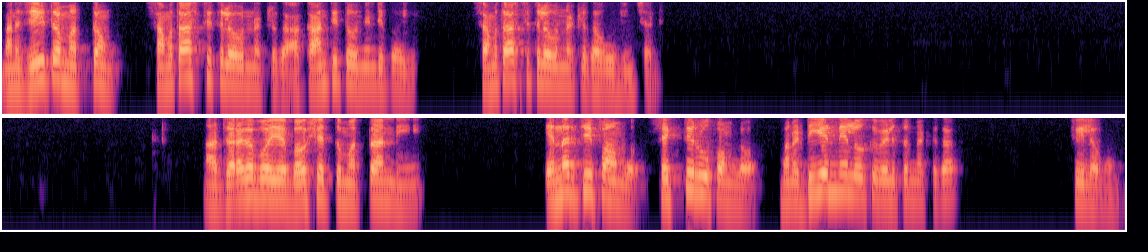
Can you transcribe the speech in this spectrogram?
మన జీవితం మొత్తం సమతాస్థితిలో ఉన్నట్లుగా ఆ కాంతితో నిండిపోయి సమతాస్థితిలో ఉన్నట్లుగా ఊహించండి. ఆ జరగబోయే భవిష్యత్తు మొత్తాన్ని ఎనర్జీ ఫామ్లో శక్తి రూపంలో మన డిఎన్ఏలోకి వెళుతున్నట్టుగా ఫీల్ అవ్వండి.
